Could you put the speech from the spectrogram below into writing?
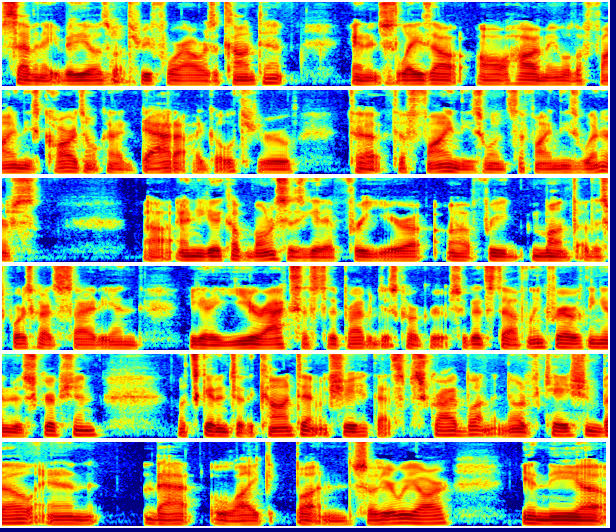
seven, eight videos, about three, four hours of content and it just lays out all how I'm able to find these cards and what kind of data I go through to to find these ones, to find these winners. Uh, and you get a couple bonuses. You get a free year, uh, free month of the Sports Card Society, and you get a year access to the private Discord group. So good stuff. Link for everything in the description. Let's get into the content. Make sure you hit that subscribe button, the notification bell, and that like button. So here we are in the uh,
